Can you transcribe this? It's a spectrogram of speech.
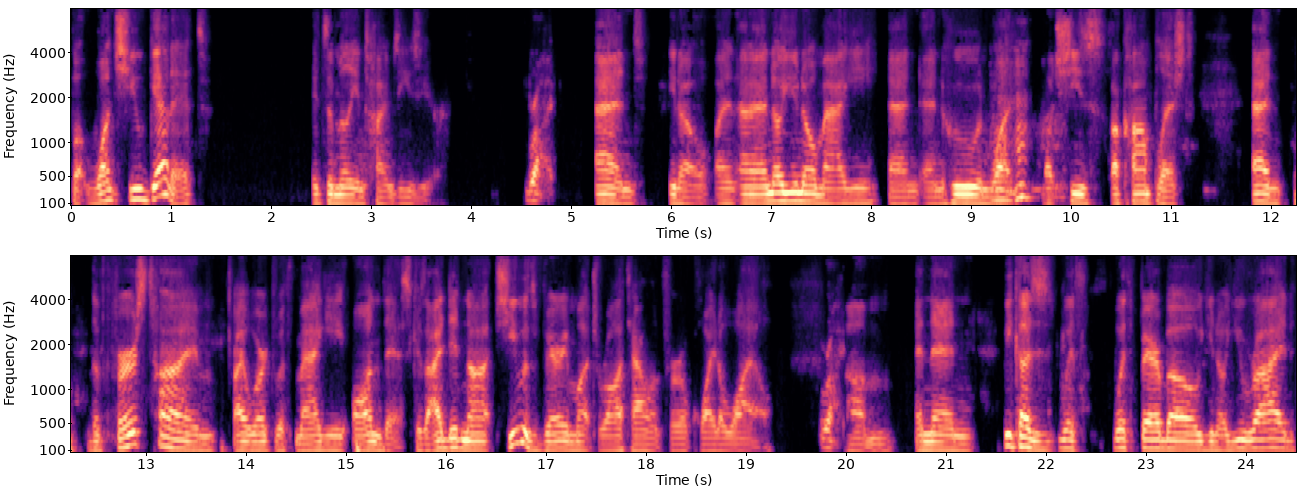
but once you get it, it's a million times easier. Right. And you know, and, and I know you know Maggie and and who and what mm-hmm. what she's accomplished. And the first time I worked with Maggie on this, because I did not, she was very much raw talent for quite a while. Right. Um, and then because with with barebow, you know, you ride,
